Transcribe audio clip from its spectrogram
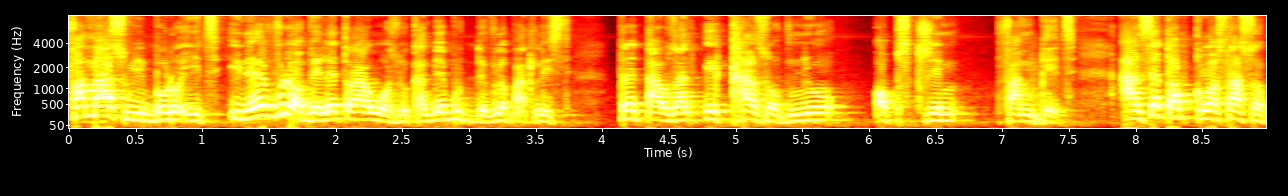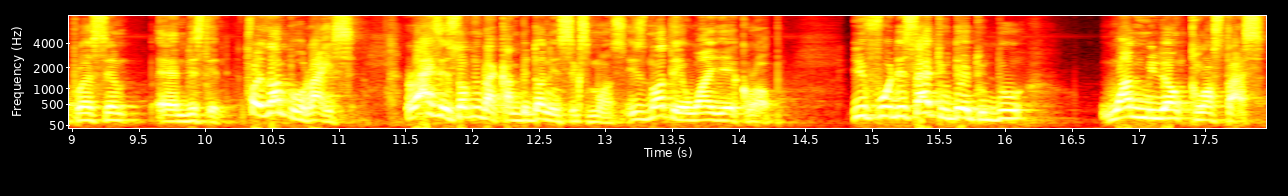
Farmers will borrow it. In every of the electoral wards, we can be able to develop at least 3,000 acres of new upstream farm gates and set up clusters suppressing um, this thing. For example, rice. Rice is something that can be done in six months. It's not a one-year crop. If we decide today to do one million clusters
